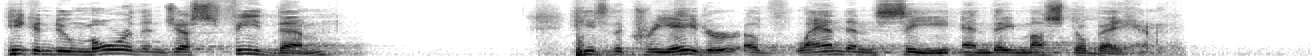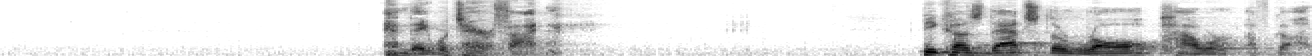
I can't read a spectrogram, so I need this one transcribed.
He can do more than just feed them. He's the creator of land and sea, and they must obey him. And they were terrified. Because that's the raw power of God.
